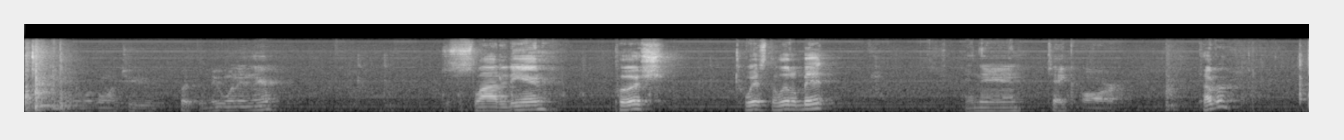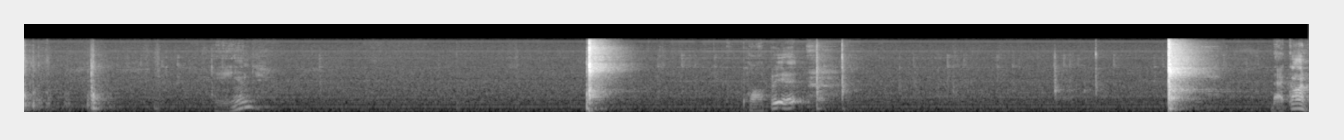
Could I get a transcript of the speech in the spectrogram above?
And we're going to put the new one in there. Slide it in, push, twist a little bit, and then take our cover and pop it back on.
